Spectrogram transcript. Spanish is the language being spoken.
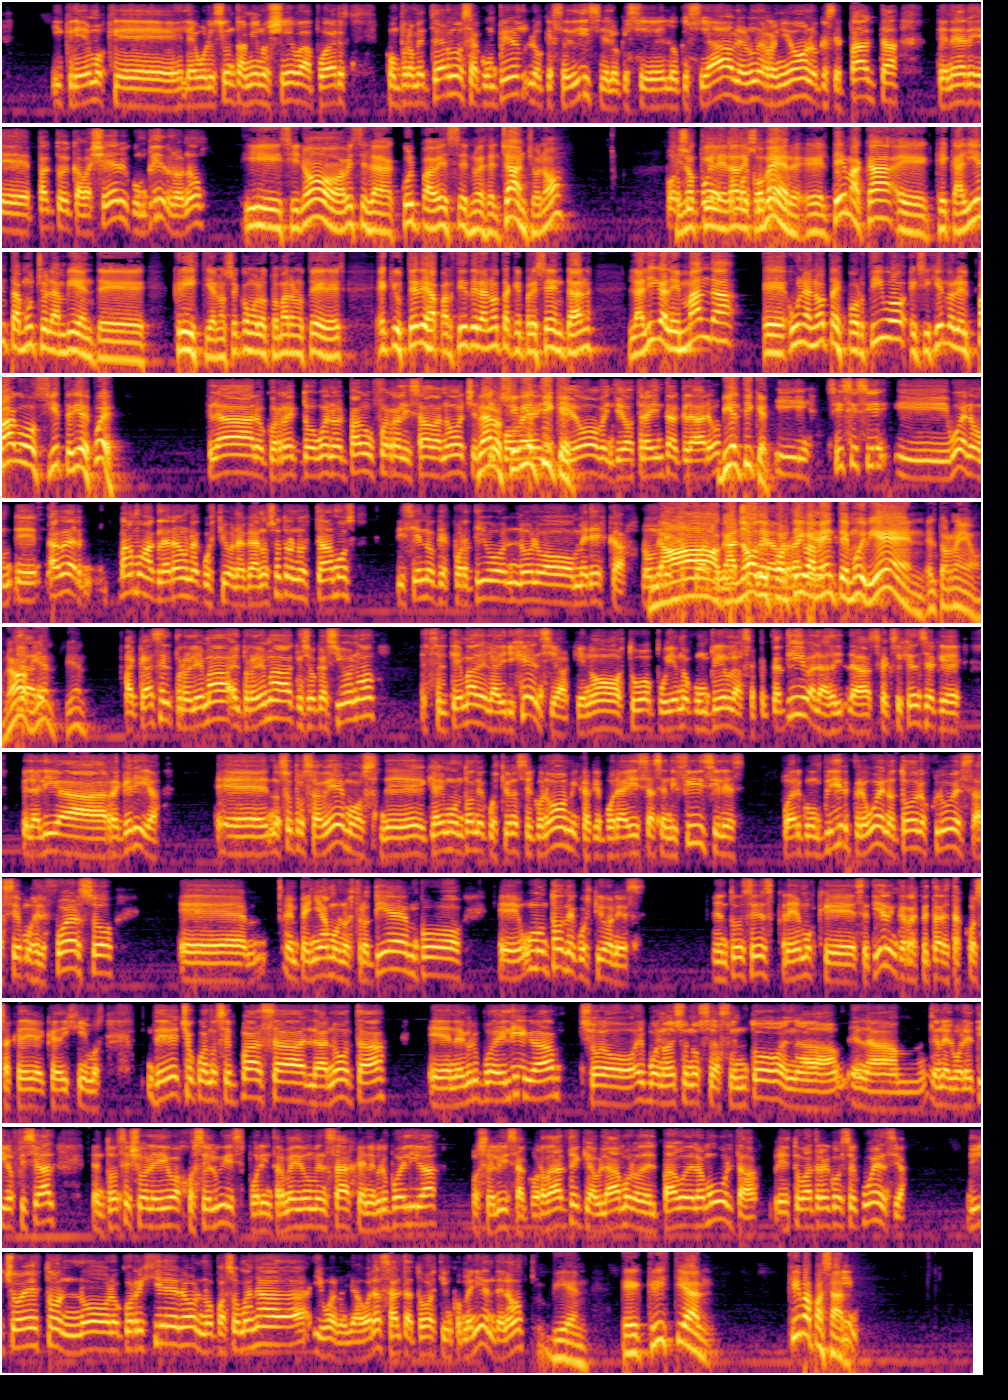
y creemos que la evolución también nos lleva a poder comprometernos a cumplir lo que se dice, lo que se, lo que se habla en una reunión, lo que se pacta, tener eh, pacto de caballero y cumplirlo, ¿no? Y si no, a veces la culpa a veces no es del chancho, ¿no? Por sino que le da de comer. El tema acá eh, que calienta mucho el ambiente, Cristian, no sé cómo lo tomaron ustedes, es que ustedes a partir de la nota que presentan, la liga le manda eh, una nota esportivo exigiéndole el pago siete días después. Claro, correcto. Bueno, el pago fue realizado anoche. Claro, sí vi el ticket. 22, 22.30, claro. Vi el ticket. Y sí, sí, sí. Y bueno, eh, a ver, vamos a aclarar una cuestión acá. Nosotros no estamos diciendo que Sportivo no lo merezca. No, no ganó deportivamente muy bien el torneo. No, bien, bien. Acá es el problema, el problema que se ocasiona es el tema de la dirigencia, que no estuvo pudiendo cumplir las expectativas, las, exigencias que, la liga requería. Eh, nosotros sabemos de que hay un montón de cuestiones económicas que por ahí se hacen difíciles poder cumplir, pero bueno, todos los clubes hacemos el esfuerzo, eh, empeñamos nuestro tiempo, eh, un montón de cuestiones. Entonces creemos que se tienen que respetar estas cosas que dijimos. De hecho, cuando se pasa la nota, en el grupo de liga, yo, eh, bueno, eso no se asentó en, la, en, la, en el boletín oficial, entonces yo le digo a José Luis, por intermedio de un mensaje en el grupo de liga, José Luis, acordate que hablamos lo del pago de la multa, esto va a traer consecuencias. Dicho esto, no lo corrigieron, no pasó más nada, y bueno, y ahora salta todo este inconveniente, ¿no? Bien. Eh, Cristian, ¿qué va a pasar?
